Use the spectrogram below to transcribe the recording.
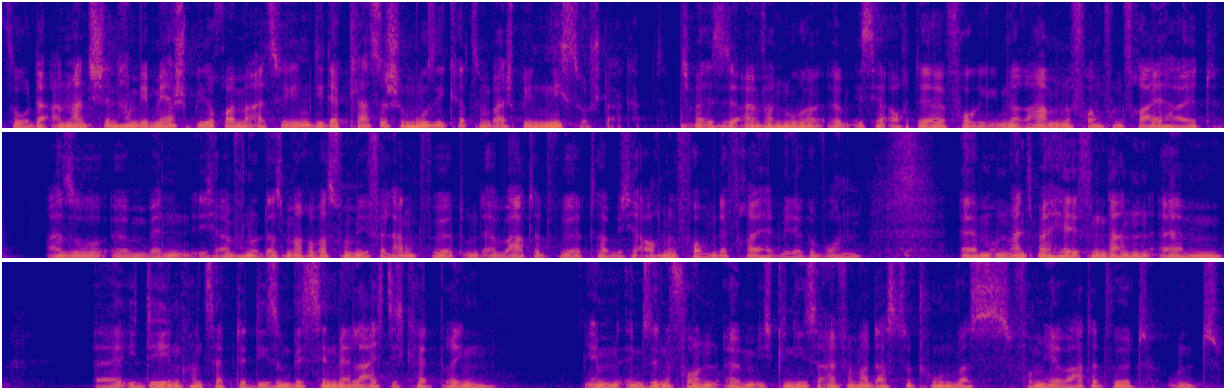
so. Da, an manchen Stellen haben wir mehr Spielräume als wir geben, die der klassische Musiker zum Beispiel nicht so stark hat. Manchmal ist es ja einfach nur, ähm, ist ja auch der vorgegebene Rahmen eine Form von Freiheit. Also ähm, wenn ich einfach nur das mache, was von mir verlangt wird und erwartet wird, habe ich ja auch eine Form der Freiheit wieder gewonnen. Ähm, und manchmal helfen dann ähm, äh, Ideen, Konzepte, die so ein bisschen mehr Leichtigkeit bringen, im, im Sinne von, ähm, ich genieße einfach mal das zu tun, was von mir erwartet wird. Und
